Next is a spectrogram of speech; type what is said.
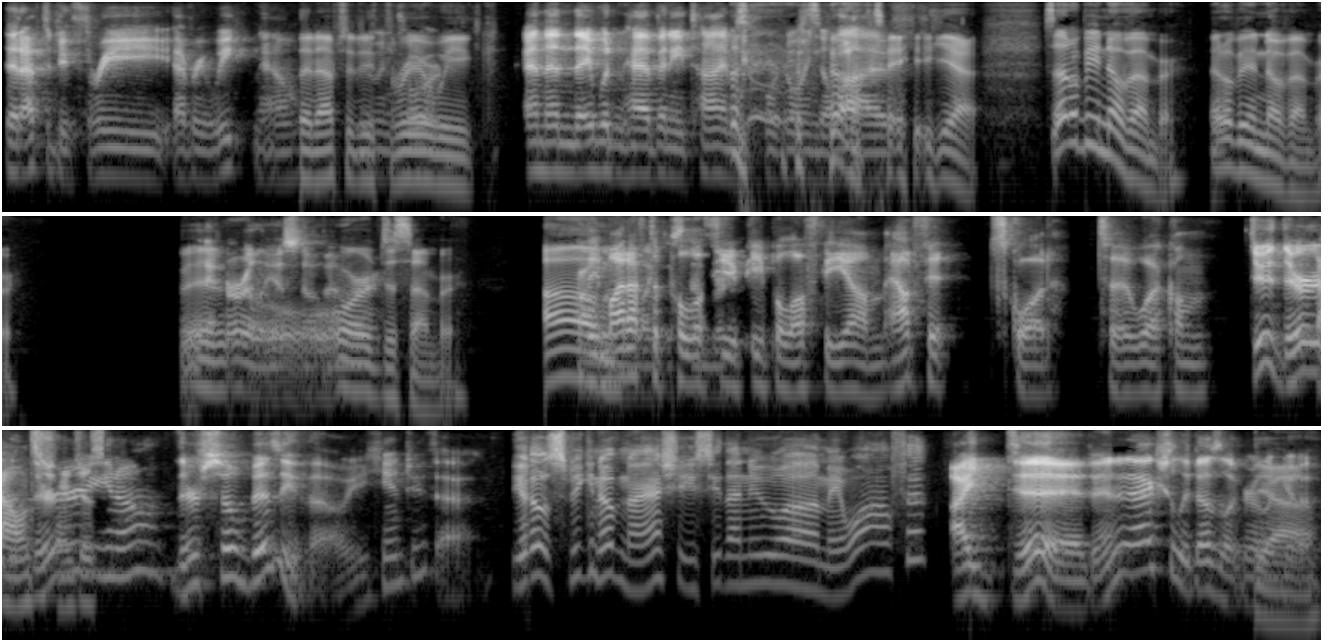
they'd have to do three every week now. they'd have to do Moving three a week and then they wouldn't have any time before going to live. update, yeah. So it'll be November. It'll be in November. At Uh, earliest or November. December. they Um, might have like to pull a few people off the um outfit squad to work on. Dude, they're Balance they're changes. you know they're so busy though. You can't do that. Yo, speaking of Nayasha, you see that new uh, Maehwa outfit? I did, and it actually does look really Yeah. good.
